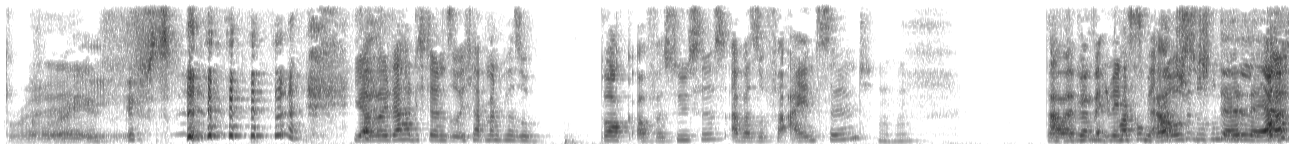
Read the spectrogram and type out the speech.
Craved. ja, weil da hatte ich dann so, ich habe manchmal so Bock auf was Süßes, aber so vereinzelt. Mhm. Aber wenn- wenn ich's Packung mir aussuchen- schnell leer.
